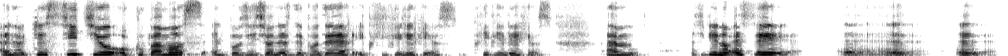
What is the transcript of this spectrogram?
en qué sitio ocupamos en posiciones de poder y privilegios. privilegios. Um, así que no, este, eh, eh,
